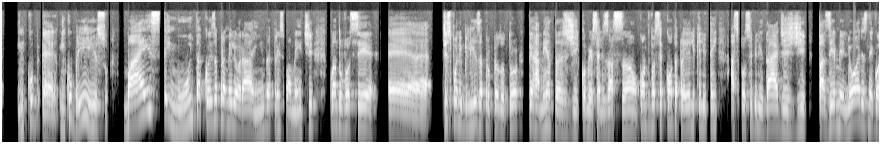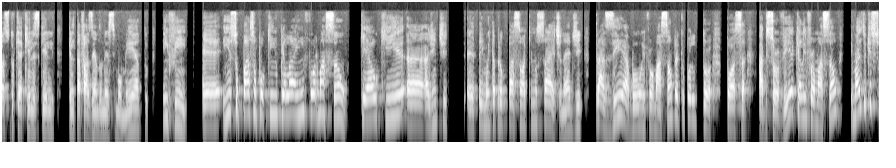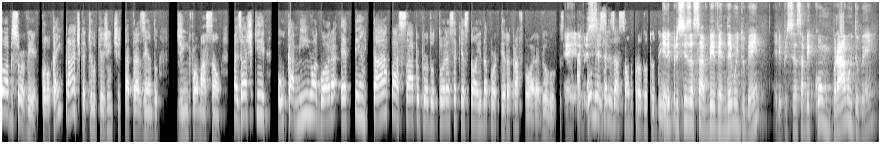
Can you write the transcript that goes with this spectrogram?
é, encobrir isso. Mas tem muita coisa para melhorar ainda, principalmente quando você é, disponibiliza para o produtor ferramentas de comercialização, quando você conta para ele que ele tem as possibilidades de fazer melhores negócios do que aqueles que ele está fazendo nesse momento. Enfim, é, isso passa um pouquinho pela informação, que é o que uh, a gente é, tem muita preocupação aqui no site, né, de trazer a boa informação para que o produtor possa absorver aquela informação e mais do que só absorver, colocar em prática aquilo que a gente está trazendo de informação. Mas eu acho que o caminho agora é tentar passar para o produtor essa questão aí da porteira para fora, viu, Lucas? É, a precisa, comercialização do produto dele. Ele precisa saber vender muito bem, ele precisa saber comprar muito bem.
